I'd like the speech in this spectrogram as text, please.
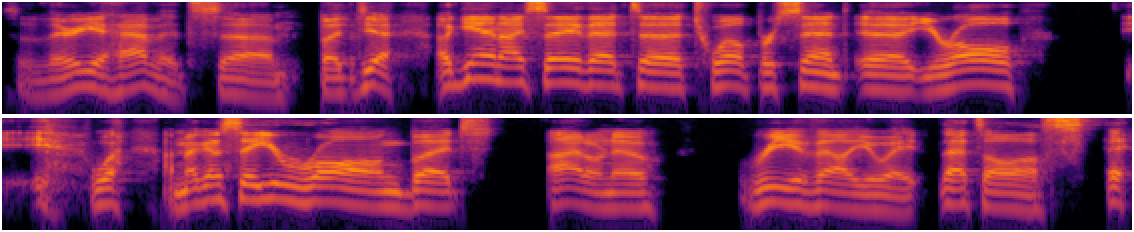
So there you have it. Um, but yeah, again, I say that uh, twelve percent. Uh, you're all. Well, I'm not going to say you're wrong, but I don't know. Reevaluate. That's all I'll say.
